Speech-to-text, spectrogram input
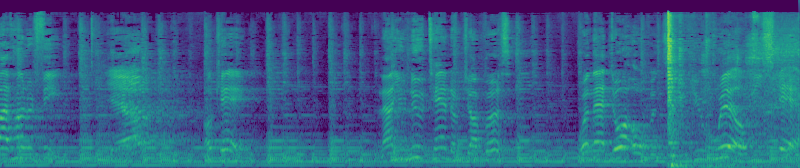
2,500 feet? Yeah. Okay. Now, you new tandem jumpers, when that door opens, you will be scared.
